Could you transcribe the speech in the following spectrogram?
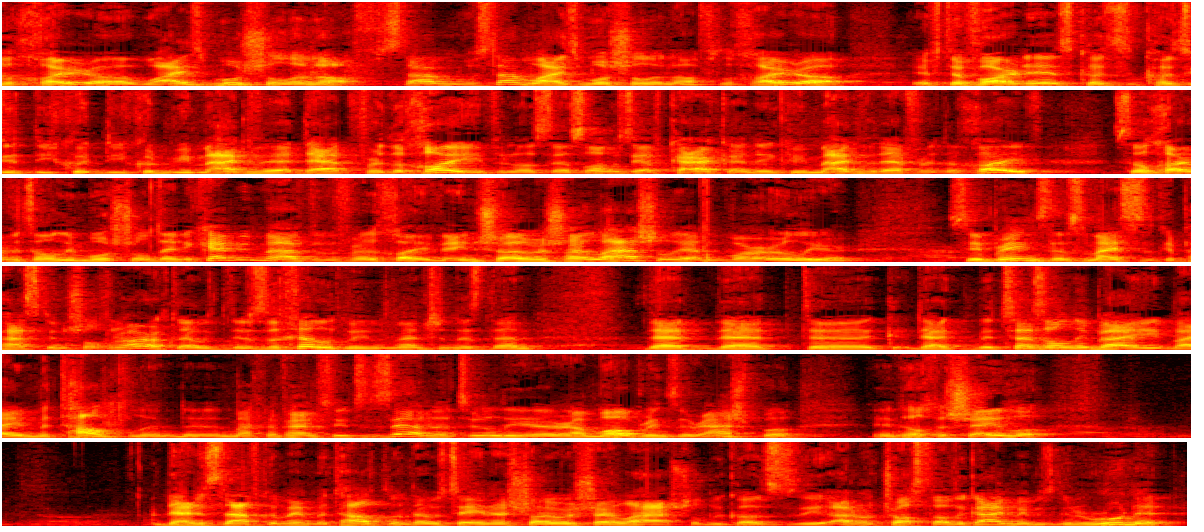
l'chayra, why is mushal enough? Stam, stam, why is mushal enough? L'chayra, if the vart is because you, you could you could be magva that for the chayiv, so as long as you have karka and you can be magva that for the chayiv, so l'chayra it's only mushal, then you can't be magva for the chayiv. Ain't shayla shayla hashal we had more earlier. So he brings this ma'ases kapaskin shulchan aruch. That there's a chiluk. We mentioned this then that that uh, that it says only by by metaltlin. The Machne speaks this out. And it's really a Ramah brings a Rashba in Hilchah Shayla that it's not going to be metalton that was saying a shayla shayla hashel because I don't trust the other guy. Maybe he's going to ruin it.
